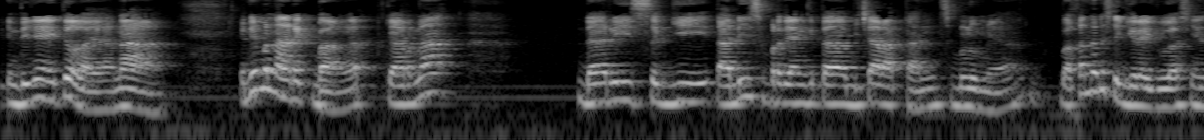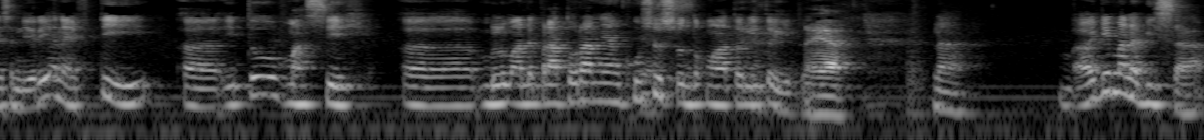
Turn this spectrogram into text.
intinya itulah ya. Nah, ini menarik banget karena dari segi tadi seperti yang kita bicarakan sebelumnya, bahkan dari segi regulasinya sendiri NFT eh, itu masih eh, belum ada peraturan yang khusus untuk mengatur itu gitu. ya Nah, bagaimana bisa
